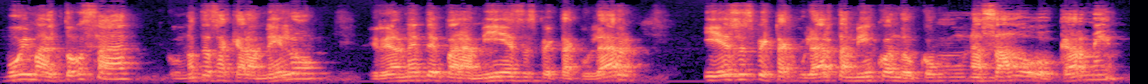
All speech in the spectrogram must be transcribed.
muy maltosa, con notas a caramelo, y realmente para mí es espectacular. Y es espectacular también cuando como un asado o carne,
